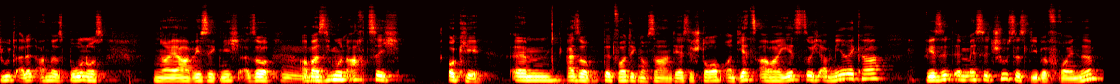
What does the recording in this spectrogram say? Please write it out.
gut, alles andere ist Bonus. Naja, weiß ich nicht. Also, aber 87, okay. Ähm, also, das wollte ich noch sagen, der ist gestorben. Und jetzt aber, jetzt durch Amerika, wir sind in Massachusetts, liebe Freunde.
